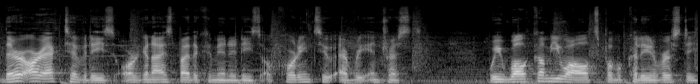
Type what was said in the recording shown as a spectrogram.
there are activities organized by the communities according to every interest. We welcome you all to Pamukkale University.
